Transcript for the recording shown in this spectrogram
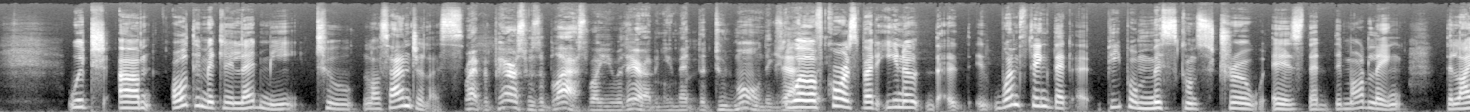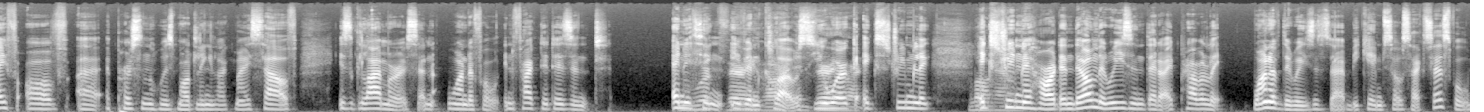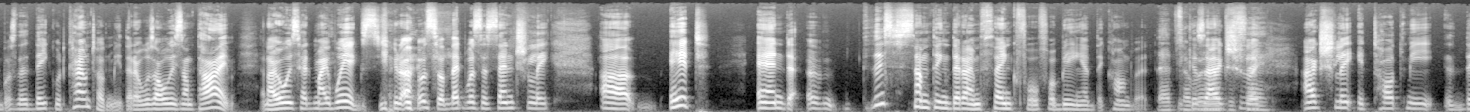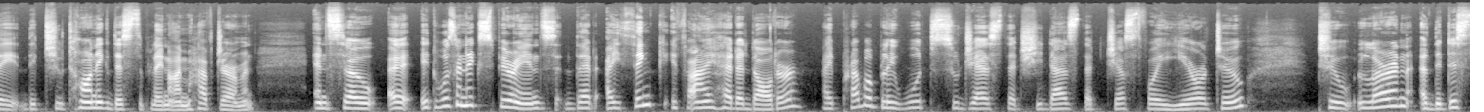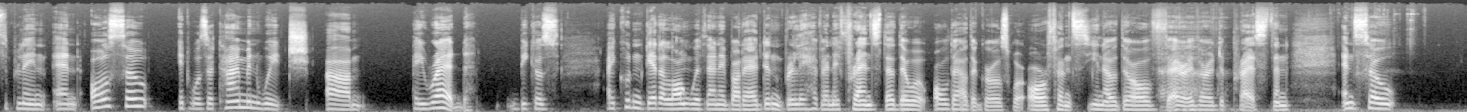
which um, ultimately led me to Los Angeles. Right, but Paris was a blast while you were there. I mean, you met the tout le monde, exactly. Well, of course, but you know, th- one thing that uh, people misconstrue is that the modeling, the life of uh, a person who is modeling like myself, is glamorous and wonderful. In fact, it isn't anything even close. You work hard. extremely, Long extremely hours. hard, and the only reason that I probably one of the reasons that I became so successful was that they could count on me, that I was always on time and I always had my wigs, you know. so that was essentially uh, it. And um, this is something that I'm thankful for being at the convent That's because actually, actually, it taught me the the Teutonic discipline. I'm half German, and so uh, it was an experience that I think if I had a daughter, I probably would suggest that she does that just for a year or two to learn uh, the discipline. And also, it was a time in which um, I read because I couldn't get along with anybody. I didn't really have any friends. That there were all the other girls were orphans. You know, they're all very, very ah. depressed, and and so,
